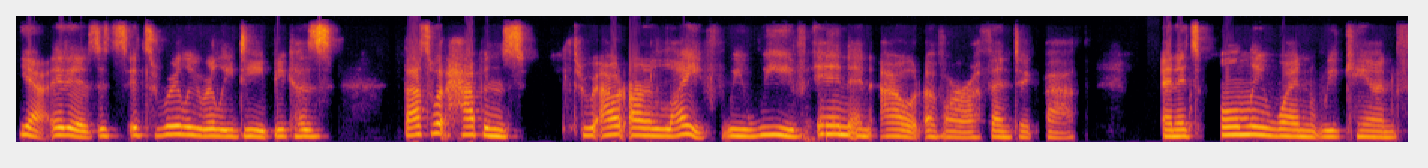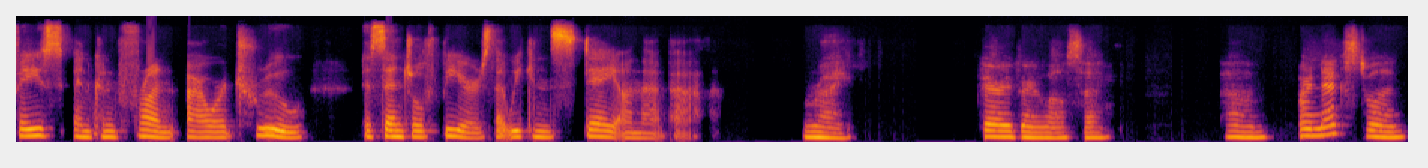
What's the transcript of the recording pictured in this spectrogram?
Yeah, it is. It's it's really really deep because that's what happens throughout our life. We weave in and out of our authentic path. And it's only when we can face and confront our true essential fears that we can stay on that path. Right. Very, very well said. Um, our next one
